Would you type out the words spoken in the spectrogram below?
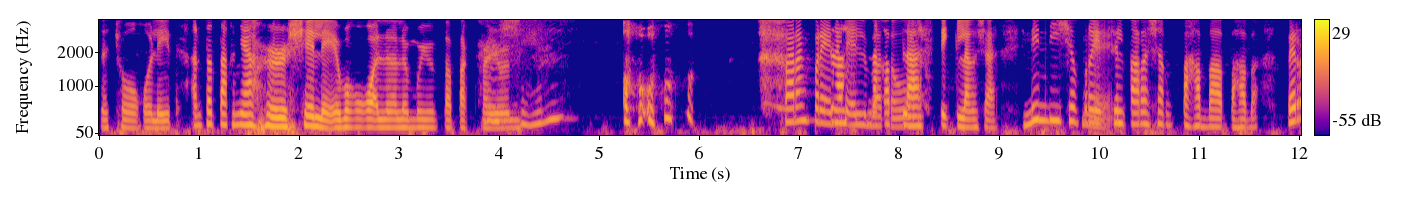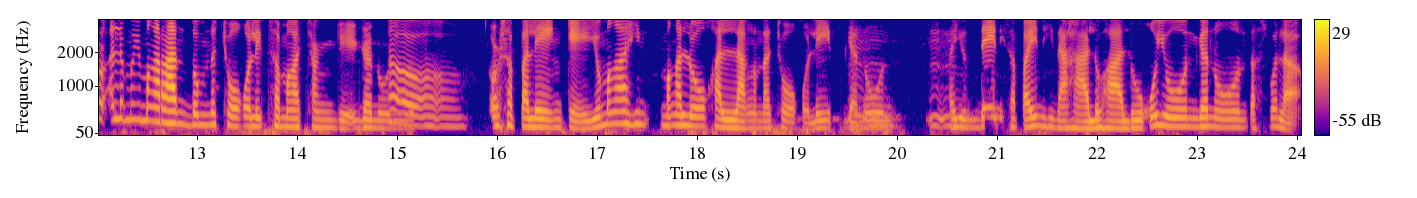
na chocolate. Ang tatak niya Hershel, eh, ewan ko kung alam alam mo yung tatak na yun. Hershel? Oo. Parang pretzel ba 'to? naka-plastic lang siya. Hindi, hindi siya Hindi. pretzel, para siyang pahaba-pahaba. Pero alam mo yung mga random na chocolate sa mga Tiangge, gano'n? Oo, oo. Or sa palengke, yung mga hin mga lokal lang na chocolate, gano'n. Mm, Ayun mm. din, isa pa yun, hinahalo-halo ko yun, gano'n. Tas wala,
